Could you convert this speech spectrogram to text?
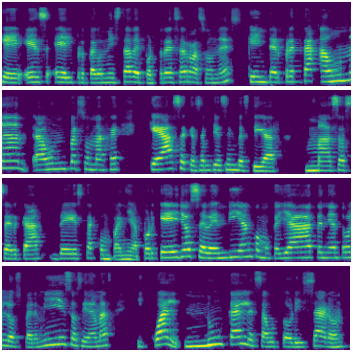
que es el protagonista de Por 13 Razones, que interpreta a, una, a un personaje que hace que se empiece a investigar más acerca de esta compañía, porque ellos se vendían como que ya tenían todos los permisos y demás, y cuál, nunca les autorizaron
